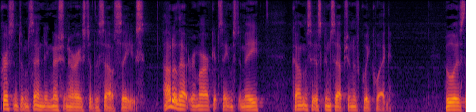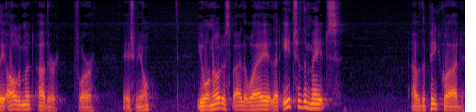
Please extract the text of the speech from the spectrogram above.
Christendom sending missionaries to the South Seas. Out of that remark, it seems to me, comes his conception of Queequeg, who is the ultimate other for Ishmael you will notice, by the way, that each of the mates of the Pequod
